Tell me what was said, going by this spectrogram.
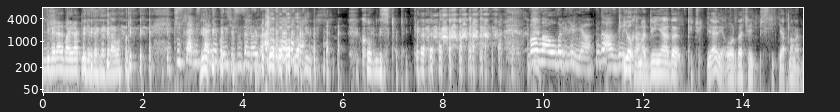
Liberal bayrakla gezer zaten abi. Pisler misler diye konuşursun sen orada. Olabilir. Komünist köpek. Vallahi olabilir ya. Bu da az değil. Yok ama dünyada küçük bir yer ya orada şey pislik yapmam ama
